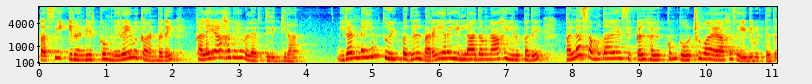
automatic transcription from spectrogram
பசி இரண்டிற்கும் நிறைவு காண்பதை கலையாகவே வளர்த்திருக்கிறான். இரண்டையும் துய்ப்பதில் வரையறை இல்லாதவனாக இருப்பதே பல சமுதாய சிக்கல்களுக்கும் தோற்றுவாயாக செய்துவிட்டது.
